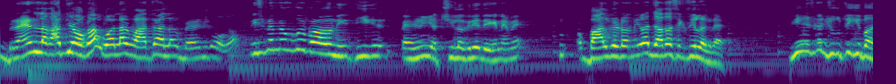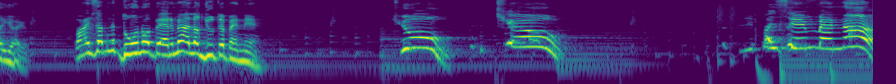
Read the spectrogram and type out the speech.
ब्रांड लगा दिया होगा। वो अलग बात है, अलग ब्रांड का होगा। इसमें मेरे को कोई प्रॉब्लम नहीं थी। पहनी, अच्छी लग रही है देखने में। बाल कटवाने के बाद ज़्यादा सेक्सी लग रहा है। ये इसका जूते की बारी आई भाई साहब ने दोनों पैर में अलग जूते पहने हैं। क्यों? क्यों? भाई सेम पहनना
